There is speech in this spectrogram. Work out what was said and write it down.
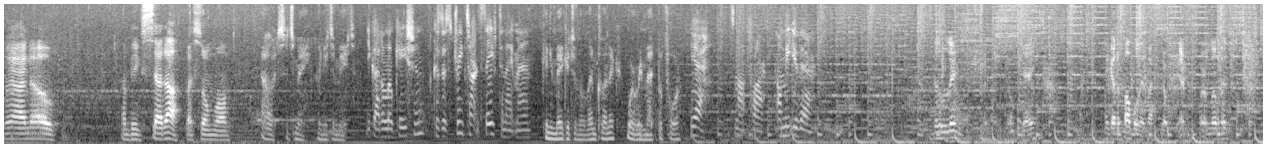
Yeah, I know. I'm being set up by someone. Alex, it's me. We need to meet. You got a location? Because the streets aren't safe tonight, man. Can you make it to the limb clinic where we met before? Yeah, it's not far. I'll meet you there. The limb. Okay. I got a bubble in my throat there for a moment.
